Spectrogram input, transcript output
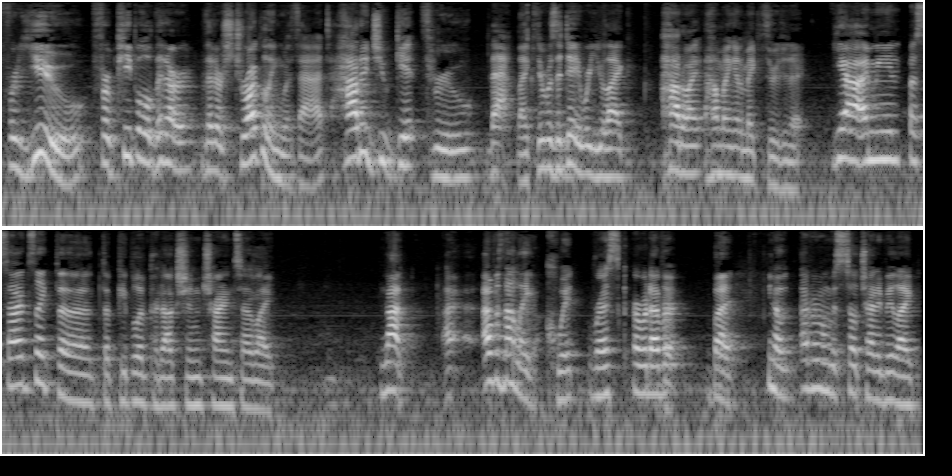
For you, for people that are that are struggling with that, how did you get through that? Like there was a day where you're like, how do I how am I going to make it through today? Yeah, I mean, besides like the the people in production trying to like, not I I was not like quit risk or whatever, but you know everyone was still trying to be like,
